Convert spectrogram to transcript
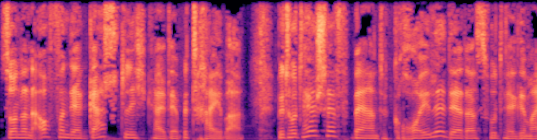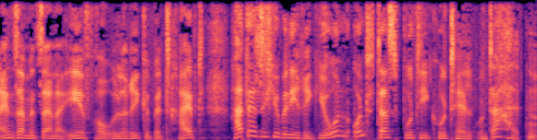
sondern auch von der Gastlichkeit der Betreiber. Mit Hotelchef Bernd Greule, der das Hotel gemeinsam mit seiner Ehefrau Ulrike betreibt, hat er sich über die Region und das Boutique-Hotel unterhalten.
